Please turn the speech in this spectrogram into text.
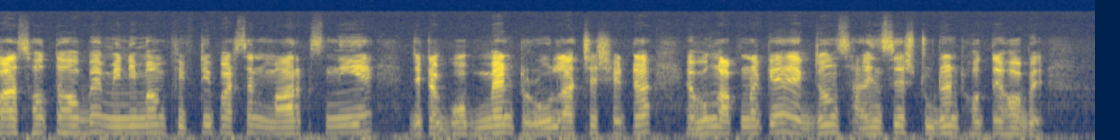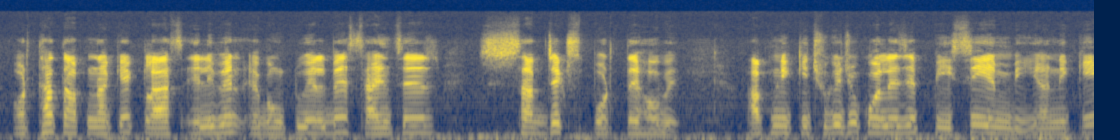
পাস হতে হবে মিনিমাম ফিফটি পার্সেন্ট মার্কস নিয়ে যেটা গভর্নমেন্ট রুল আছে সেটা, এবং আপনাকে একজন সায়েন্সের স্টুডেন্ট হতে হবে। অর্থাৎ আপনাকে ক্লাস ইলেভেন এবং টুয়েলভে সায়েন্সের সাবজেক্টস পড়তে হবে। আপনি কিছু কিছু কলেজে পিসিএমবি মানে কি?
